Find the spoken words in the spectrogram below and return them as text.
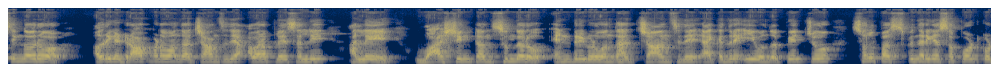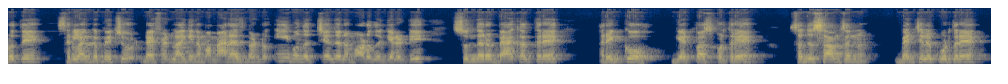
ಸಿಂಗ್ ಅವರು ಅವರಿಗೆ ಡ್ರಾಪ್ ಮಾಡುವಂತಹ ಚಾನ್ಸ್ ಇದೆ. ಅವರ ಪ್ಲೇಸ್ ಅಲ್ಲಿ ಅಲ್ಲಿ ವಾಷಿಂಗ್ಟನ್ ಸುಂದರು ಎಂಟ್ರಿ ಕೊಡುವಂತಹ ಚಾನ್ಸ್ ಇದೆ. ಯಾಕಂದ್ರೆ ಈ ಒಂದು ಪಿಚ್ ಸ್ವಲ್ಪ ಸ್ಪಿನ್ನರ್ಗೆ ಸಪೋರ್ಟ್ ಕೊಡುತ್ತೆ. ಶ್ರೀಲಂಕಾ ಪಿಚ್ ಡೆಫಿನೆಟ್ ಆಗಿ ನಮ್ಮ ಮ್ಯಾನೇಜ್ಮೆಂಟ್ ಈ ಒಂದು ಚೇಂಜ್ ಅನ್ನು ಮಾಡೋದು ಗ್ಯಾರಂಟಿ ಸುಂದರ್ ಬ್ಯಾಕ್ ಆಗ್ತಾರೆ. ರಿಂಕು ಗೇಟ್ ಪಾಸ್ ಕೊಡ್ತಾರೆ. ಸಂಜು ಸ್ಯಾಮ್ಸನ್ ಬೆಂಚಲ್ಲಿ ಕೂಡ್ತಾರೆ.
